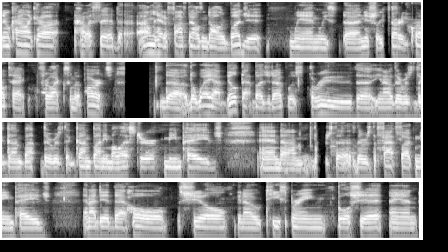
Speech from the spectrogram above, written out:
know, kind of like how I, how I said, uh, I only had a five thousand dollar budget when we uh, initially started Quelltech for like some of the parts. The the way I built that budget up was through the you know there was the gun bu- there was the gun bunny molester meme page, and um, there was the there was the fat fuck meme page, and I did that whole shill you know Teespring bullshit and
